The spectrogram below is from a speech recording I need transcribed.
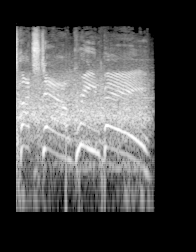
Touchdown, Green Bay.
